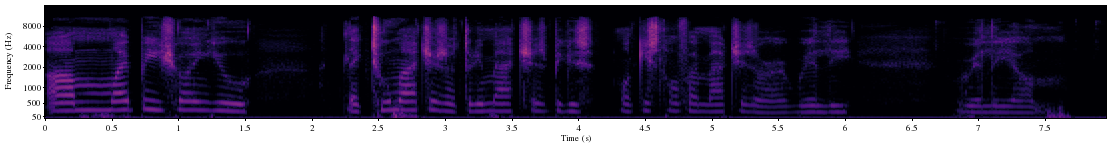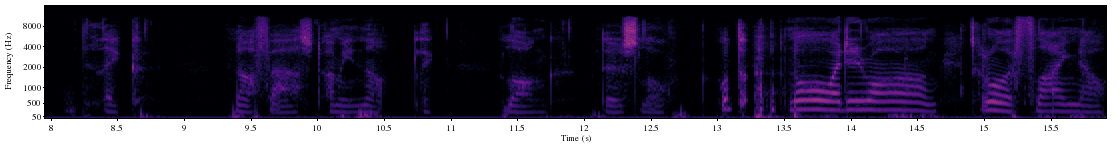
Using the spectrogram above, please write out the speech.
Um, might be showing you like two matches or three matches because Monkey Snow Fight matches are really, really um, like not fast. I mean, not like long. They're slow. What the? No, I did it wrong. It's gonna like flying now.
